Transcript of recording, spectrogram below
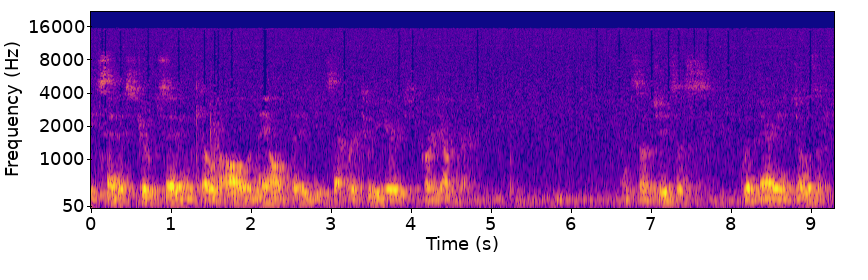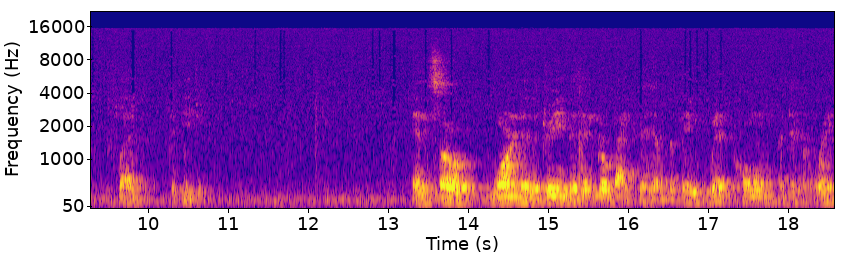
He sent his troops in and killed all the male babies that were two years or younger. And so Jesus, with Mary and Joseph, fled to Egypt. And so, warned in the dream, they didn't go back to him, but they went home a different way.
